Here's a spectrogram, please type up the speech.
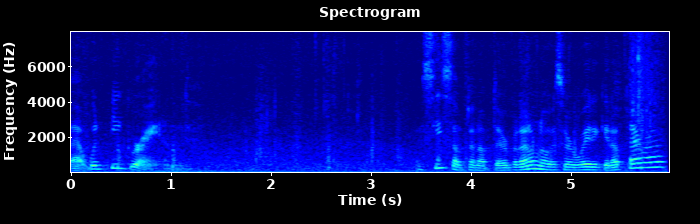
That would be grand. See something up there, but I don't know. Is there a way to get up that rock?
